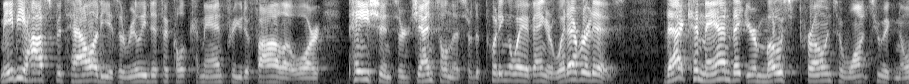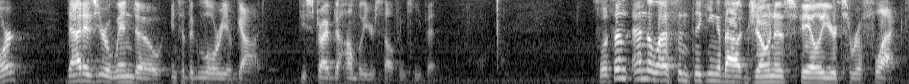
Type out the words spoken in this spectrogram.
Maybe hospitality is a really difficult command for you to follow, or patience, or gentleness, or the putting away of anger, whatever it is. That command that you're most prone to want to ignore, that is your window into the glory of God, if you strive to humble yourself and keep it. So let's end the lesson thinking about Jonah's failure to reflect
